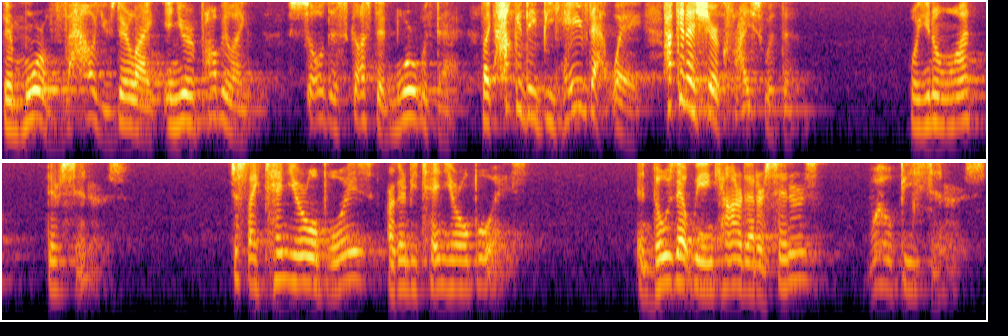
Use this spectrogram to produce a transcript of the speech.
their moral values, they're like, and you're probably like, so disgusted more with that. Like, how could they behave that way? How can I share Christ with them? Well, you know what? They're sinners. Just like 10 year old boys are going to be 10 year old boys. And those that we encounter that are sinners will be sinners.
